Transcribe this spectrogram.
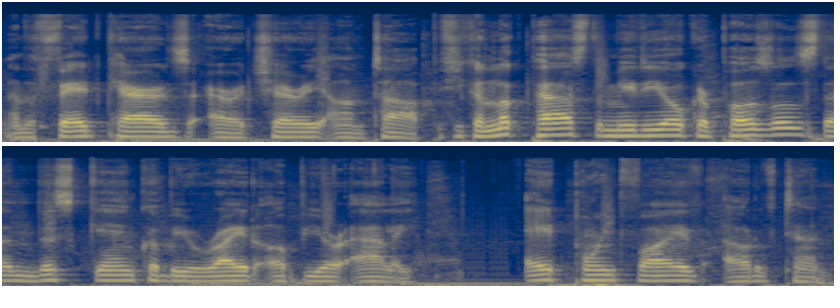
and the fate cards are a cherry on top. If you can look past the mediocre puzzles, then this game could be right up your alley. 8.5 out of 10.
